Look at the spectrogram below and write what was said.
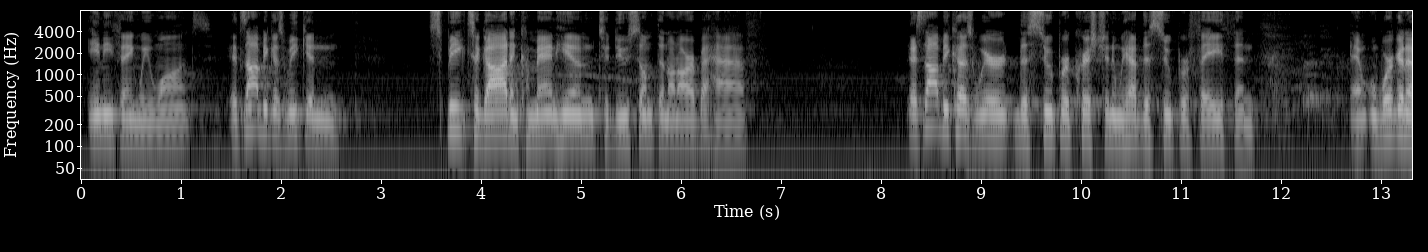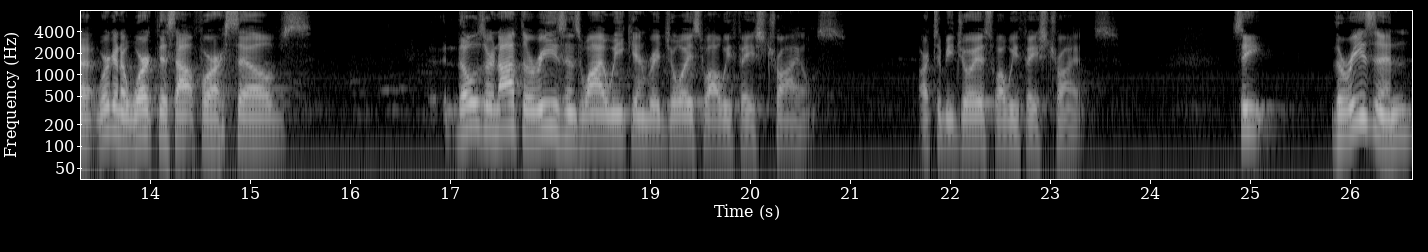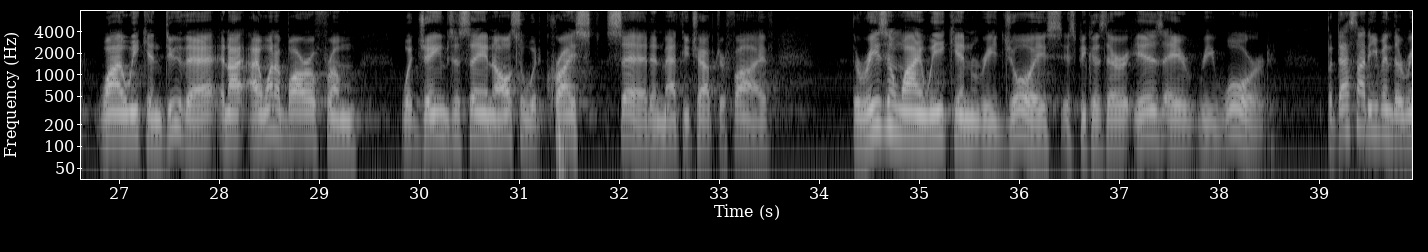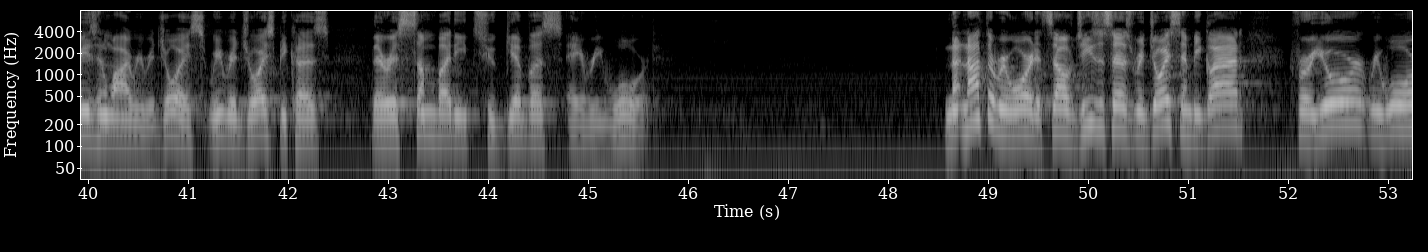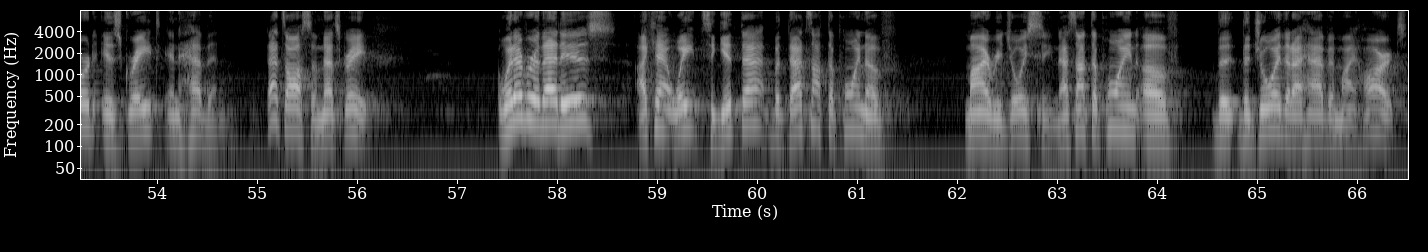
anything we want. It's not because we can speak to God and command Him to do something on our behalf. It's not because we're this super Christian and we have this super faith and, and we're going we're going to work this out for ourselves. Those are not the reasons why we can rejoice while we face trials, or to be joyous while we face trials. See, the reason why we can do that, and I, I want to borrow from what James is saying and also what Christ said in Matthew chapter 5. The reason why we can rejoice is because there is a reward. But that's not even the reason why we rejoice. We rejoice because there is somebody to give us a reward. Not, not the reward itself. Jesus says, Rejoice and be glad, for your reward is great in heaven. That's awesome. That's great. Whatever that is, I can't wait to get that, but that's not the point of my rejoicing. That's not the point of the, the joy that I have in my heart.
